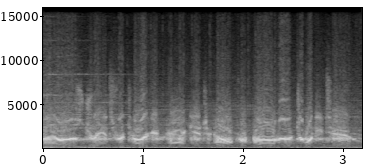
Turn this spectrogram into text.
silos, transfer target package Alpha Bravo 22.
